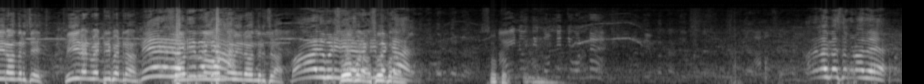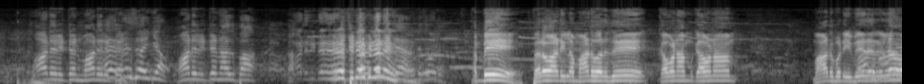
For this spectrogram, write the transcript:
வீர வந்துருச்சு வீரன் வெற்றி பெற்றான் வீரம் வந்துருச்சு சூப்பரா சூப்பரா. சூப்பர். அதெல்லாம் பேசக்கூடாது மாடு ரிட்டர்ன் மாடு ரிட்டர்ன் மாடு ரிட்டர்ன் ஆகுதுப்பா தம்பி பெறவாடியில மாடு வருது. கவனம் கவனம். மாடுபடி வீரர்களும்.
